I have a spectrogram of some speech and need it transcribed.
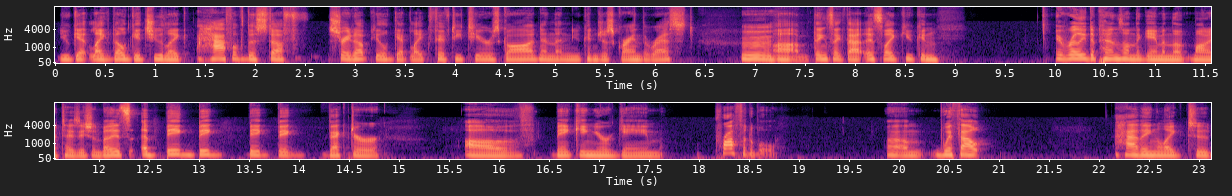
you get like they'll get you like half of the stuff straight up. You'll get like 50 tiers gone and then you can just grind the rest. Um things like that. It's like you can it really depends on the game and the monetization but it's a big big big big vector of making your game profitable um, without having like to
